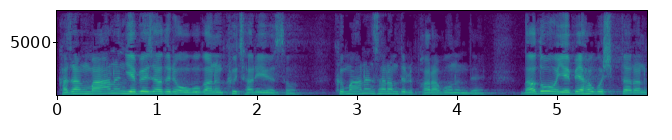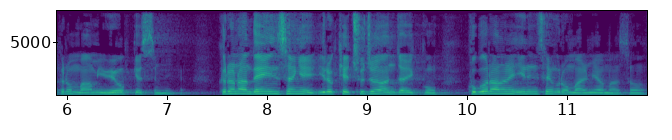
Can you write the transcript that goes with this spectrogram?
가장 많은 예배자들이 오고 가는 그 자리에서 그 많은 사람들을 바라보는데 나도 예배하고 싶다라는 그런 마음이 왜 없겠습니까? 그러나 내 인생에 이렇게 주저앉아 있고 구걸하는 인생으로 말미암아서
